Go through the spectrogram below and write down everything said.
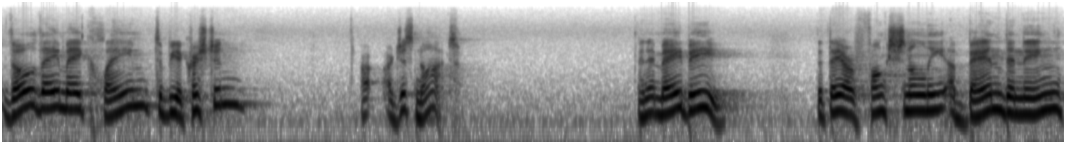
though they may claim to be a Christian, are, are just not. And it may be that they are functionally abandoning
